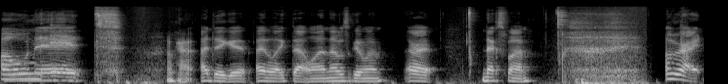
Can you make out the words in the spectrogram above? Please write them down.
Own it. Okay. I dig it. I like that one. That was a good one. All right, next one. All right.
